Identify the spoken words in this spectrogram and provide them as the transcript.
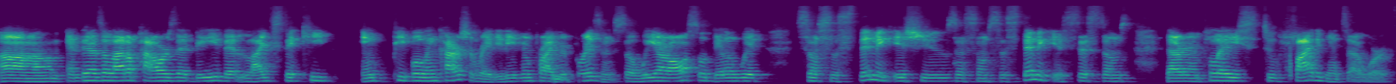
Um, and there's a lot of powers that be that likes to keep in people incarcerated, even private mm-hmm. prisons. So we are also dealing with some systemic issues and some systemic systems that are in place to fight against our work.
